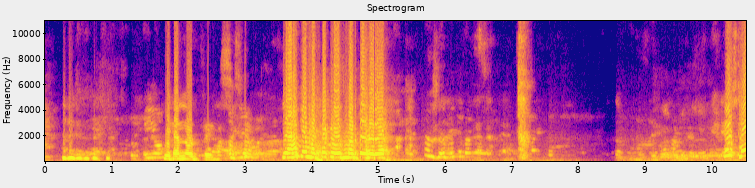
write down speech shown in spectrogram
ಸಾಕು ಹ್ಯಾವ್ ನೋಡ್ ಫ್ರೆಂಡ್ಸ್ ಯಾಕೆ ಮತ್ತೆ ಕ್ಲೋಸ್ ಮಾಡ್ತಾ ಇದಾರೆ ಸ್ಲೋ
